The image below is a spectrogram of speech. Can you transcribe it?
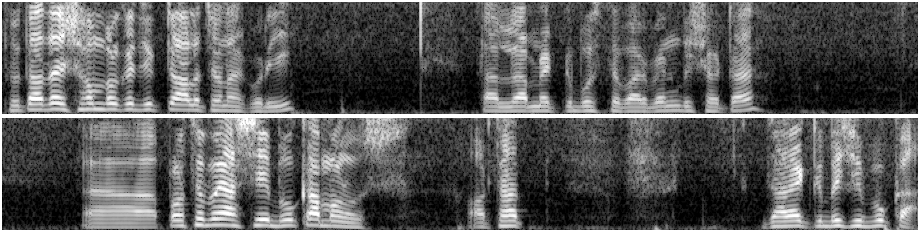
তো তাদের সম্পর্কে যদি একটু আলোচনা করি, তাহলে আমরা একটু বুঝতে পারবেন বিষয়টা। প্রথমে আসি বোকা মানুষ, অর্থাৎ যারা একটু বেশি বোকা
